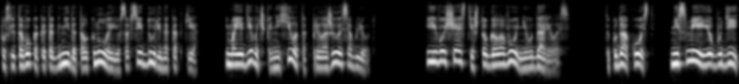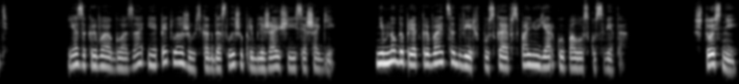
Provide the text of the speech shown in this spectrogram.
после того, как эта гнида толкнула ее со всей дури на катке, и моя девочка нехило так приложилась об лед. И его счастье, что головой не ударилась. Ты куда, Кость? Не смей ее будить! Я закрываю глаза и опять ложусь, когда слышу приближающиеся шаги. Немного приоткрывается дверь, впуская в спальню яркую полоску света. «Что с ней?»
